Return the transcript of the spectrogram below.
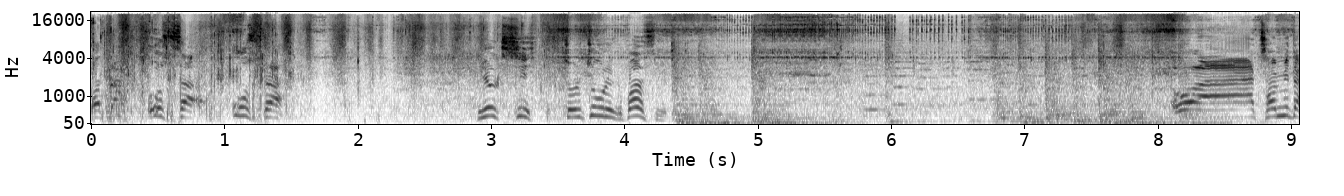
왔다 우싸 우싸 역시 쫄쫄이니까 받았습니다. 와 잡니다.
